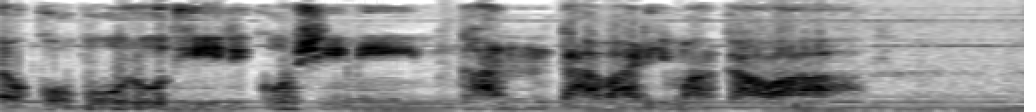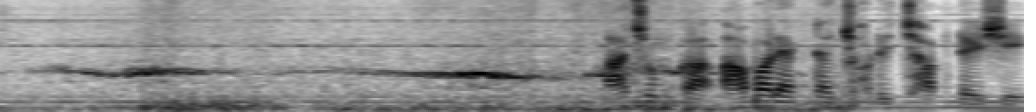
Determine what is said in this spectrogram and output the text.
লকবুরুধির কুশিনীন ঘান্টা বাড়ি মাকাওয়া। আচমকা আবার একটা ঝড়ের ঝাপটা এসে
